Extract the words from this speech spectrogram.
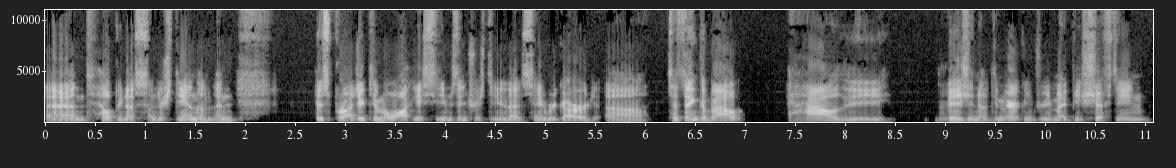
and helping us understand them. And his project in Milwaukee seems interesting in that same regard. Uh, to think about how the vision of the American dream might be shifting.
